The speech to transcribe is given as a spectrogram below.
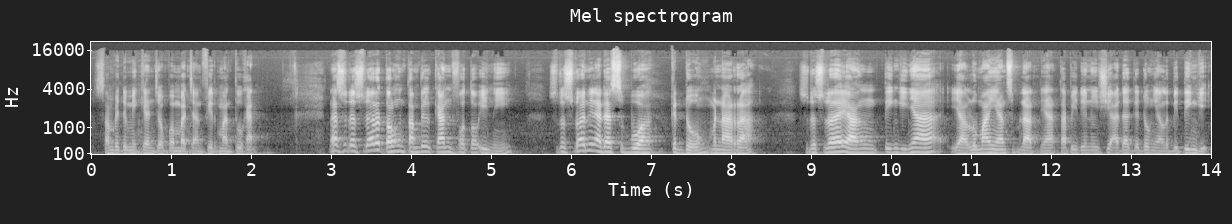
Sampai demikian jawab pembacaan firman Tuhan. Nah saudara-saudara tolong tampilkan foto ini. Saudara-saudara ini ada sebuah gedung, menara. Saudara-saudara yang tingginya ya lumayan sebenarnya, tapi di Indonesia ada gedung yang lebih tinggi.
